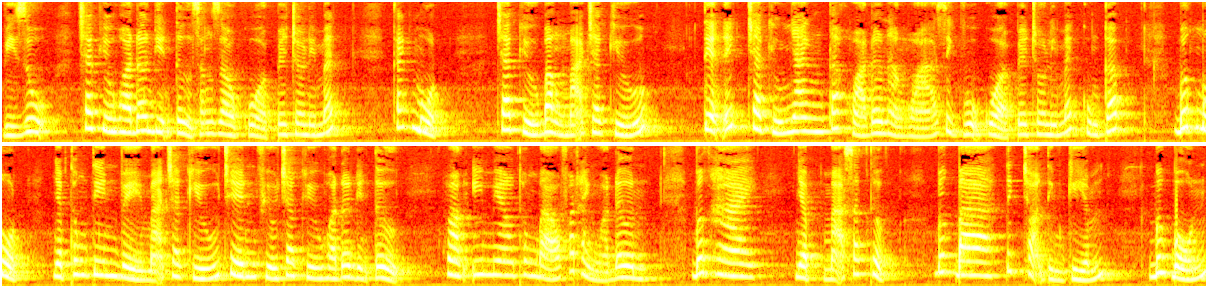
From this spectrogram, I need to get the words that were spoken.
Ví dụ, tra cứu hóa đơn điện tử xăng dầu của Petrolimex. Cách 1. Tra cứu bằng mã tra cứu. Tiện ích tra cứu nhanh, các hóa đơn hàng hóa, dịch vụ của Petrolimex cung cấp. Bước 1. Nhập thông tin về mã tra cứu trên phiếu tra cứu hóa đơn điện tử hoặc email thông báo phát hành hóa đơn. Bước 2. Nhập mã xác thực. Bước 3. Tích chọn tìm kiếm. Bước 4.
